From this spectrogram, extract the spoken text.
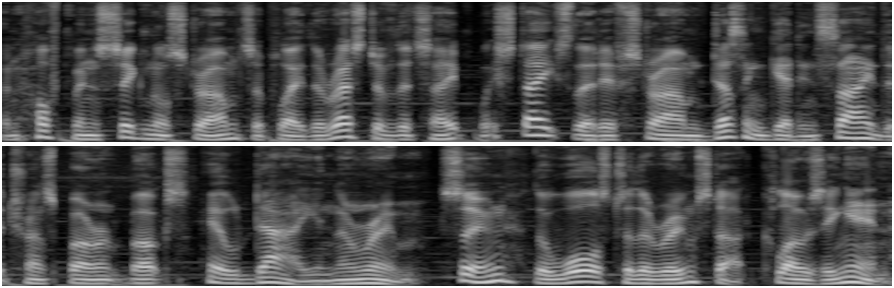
and Hoffman signals Strahm to play the rest of the tape, which states that if Strahm doesn't get inside the transparent box, he'll die in the room. Soon, the walls to the room start closing in,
